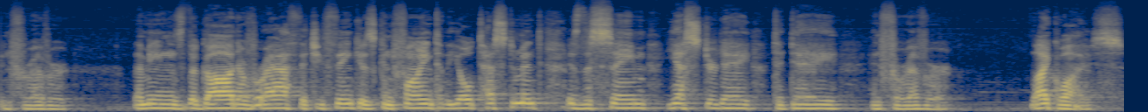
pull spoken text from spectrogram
and forever. That means the God of wrath that you think is confined to the Old Testament is the same yesterday, today, and forever. Likewise,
